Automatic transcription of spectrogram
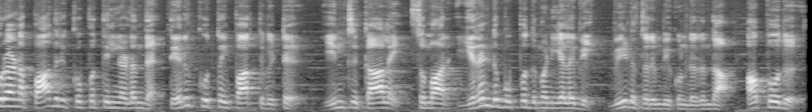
ஊரான பாதிரி குப்பத்தில் நடந்த தெருக்கூத்தை பார்த்துவிட்டு இன்று காலை சுமார் இரண்டு முப்பது மணியளவில் வீடு திரும்பிக் கொண்டிருந்தார். அப்போது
